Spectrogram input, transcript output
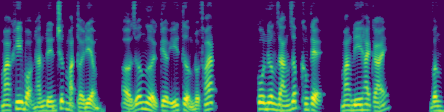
Mà khi bọn hắn đến trước mặt thời điểm, ở giữa người kia ý tưởng đột phát. Cô nương dáng dấp không tệ, mang đi hai cái. Vâng.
